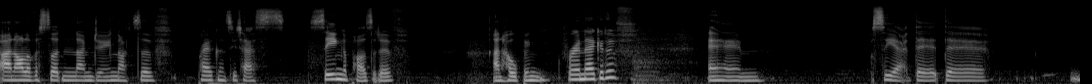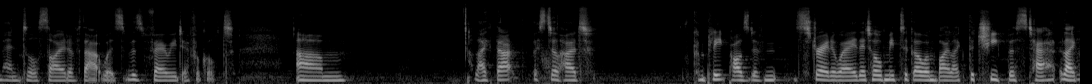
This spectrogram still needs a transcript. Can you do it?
and all of a sudden I'm doing lots of pregnancy tests, seeing a positive, and hoping for a negative. Um. So yeah, the the mental side of that was was very difficult. Um. Like that, I still had complete positive straight away. They told me to go and buy like the cheapest test, like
